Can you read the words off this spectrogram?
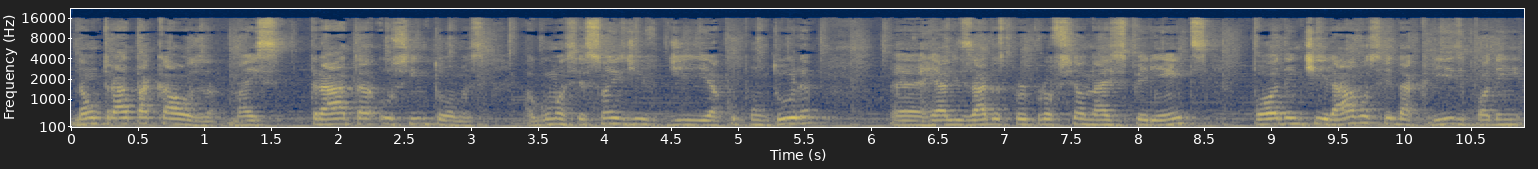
Não trata a causa, mas trata os sintomas. Algumas sessões de, de acupuntura é, realizadas por profissionais experientes podem tirar você da crise, podem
